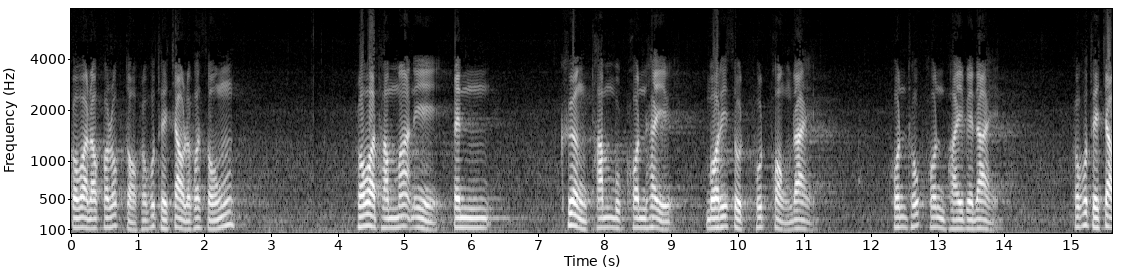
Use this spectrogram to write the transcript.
กับว่าเราเคารพต่อพระพุทธเจ้าและพระสงฆ์เพราะว่าธรรมะนี่เป็นเครื่องทำบุคคลให้บริสุทธิ์พุทธผ่องได้พ้นทุกข์พ้นภัยไปได้ พระพุทธเจ้า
